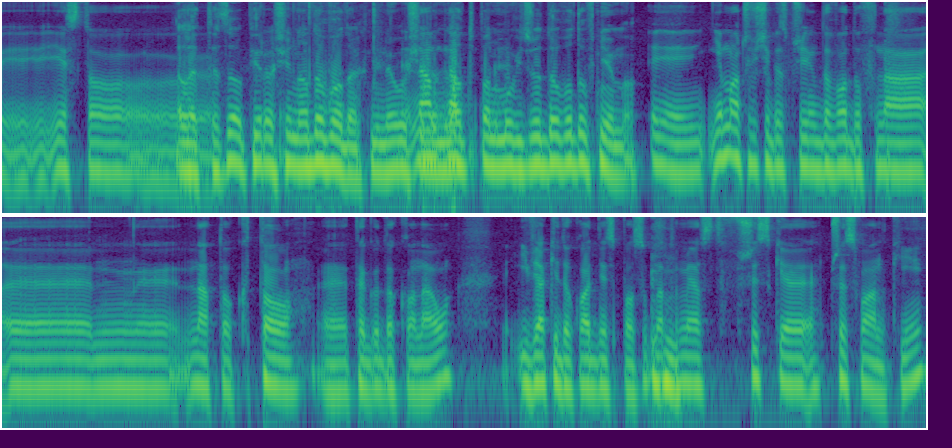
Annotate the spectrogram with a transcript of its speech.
y, jest to... Ale teza opiera się na dowodach. Minęło Na- 7 na- lat, pan mówi, że dowodów nie ma. Y, Nie ma oczywiście bezpośrednich dowodów na, e, na to, kto e, tego dokonał i w jaki dokładnie sposób, natomiast wszystkie przesłanki,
